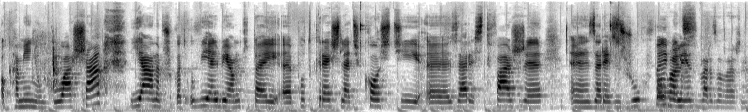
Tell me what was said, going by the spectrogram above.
o kamieniu głasza. Ja na przykład uwielbiam tutaj e, podkreślać kości, e, zarys twarzy, e, zarys żuchwy. Owal więc- jest bardzo ważny.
